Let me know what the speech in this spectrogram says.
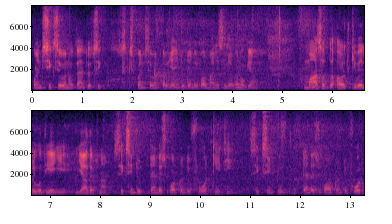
पॉइंट सिक्स सेवन होता है तो सिक्स पॉइंट सेवन कर दिया। Into ten power minus eleven हो गया। मास ऑफ़ द अर्थ की वैल्यू होती है ये, याद रखना। Six into ten power twenty four K G six into ten power twenty four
